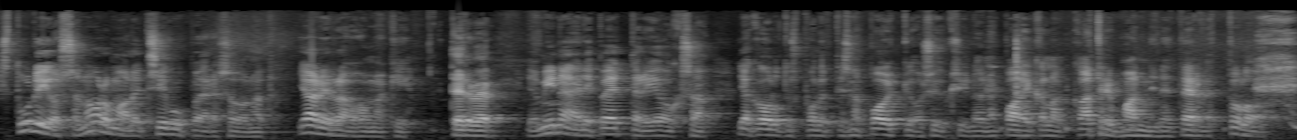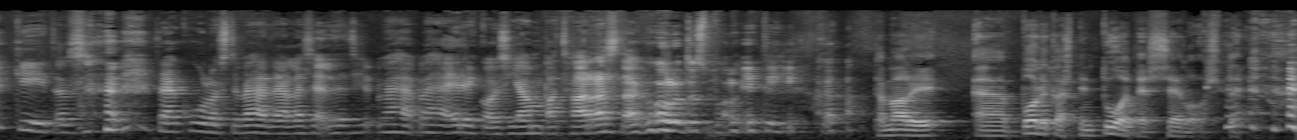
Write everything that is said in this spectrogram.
Studiossa normaalit sivupersoonat Jari Rauhamäki Terve. ja minä eli Petteri Jouksa ja koulutuspoliittisena poikkeusyksilöinä paikalla Katri Manninen, tervetuloa. Kiitos. Tämä kuulosti vähän tällaiselta, että vähän, vähän erikoisjampat harrastaa koulutuspolitiikkaa. Tämä oli äh, podcastin tuoteseloste.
